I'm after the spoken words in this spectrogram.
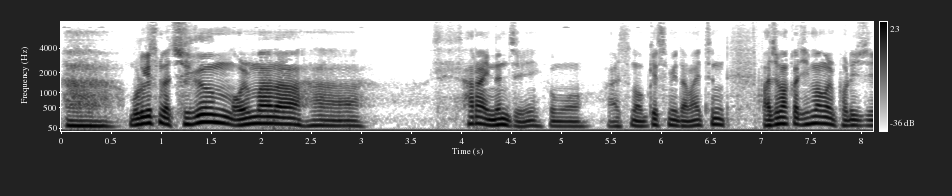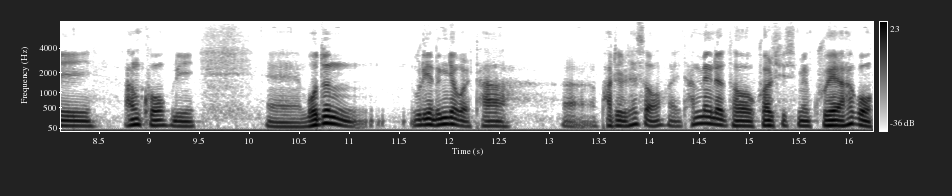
아, 모르겠습니다. 지금 얼마나 아, 살아 있는지 그뭐알 수는 없겠습니다만 하여튼 마지막까지 희망을 버리지 않고 우리 에, 모든 우리의 능력을 다 아, 발휘를 해서 한 명이라도 더 구할 수 있으면 구해야 하고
